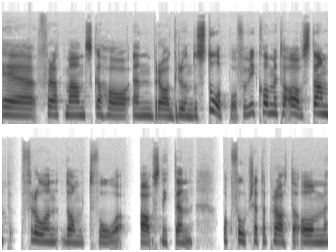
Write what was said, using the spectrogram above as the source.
Eh, för att man ska ha en bra grund att stå på. För vi kommer ta avstamp från de två avsnitten och fortsätta prata om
